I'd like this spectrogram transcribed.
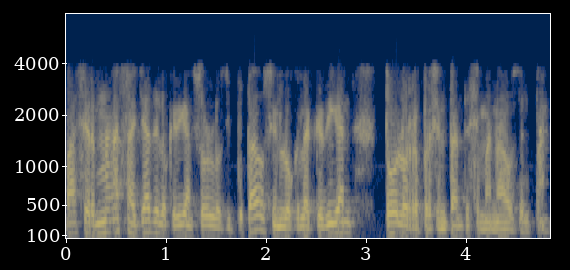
va a ser más allá de lo que digan solo los diputados, sino lo que, la que digan todos los representantes emanados del PAN.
